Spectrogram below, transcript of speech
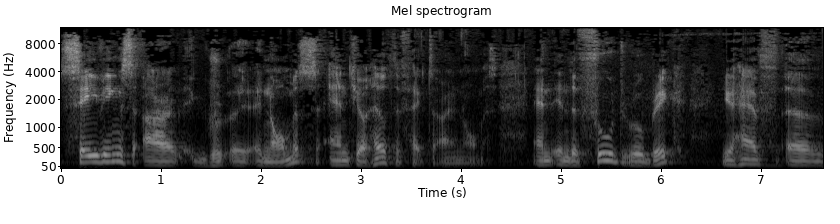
Savings are uh, enormous and your health effects are enormous. And in the food rubric, you have uh,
